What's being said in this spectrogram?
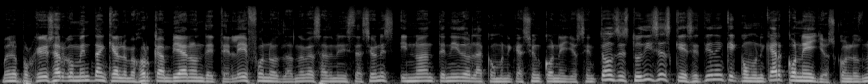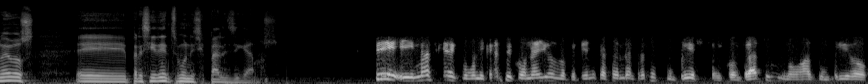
Bueno, porque ellos argumentan que a lo mejor cambiaron de teléfonos las nuevas administraciones y no han tenido la comunicación con ellos. Entonces, tú dices que se tienen que comunicar con ellos, con los nuevos eh, presidentes municipales, digamos. Sí, y más que comunicarse con ellos, lo que tiene que hacer la empresa es cumplir el contrato. No ha cumplido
